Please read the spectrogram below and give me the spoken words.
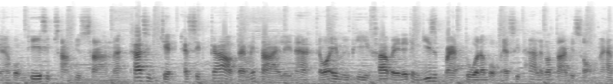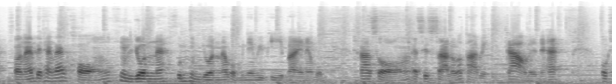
นะผมที่ 13.3 นะค่า 17 แอสซิด9แต่ไม่ตายเลยนะฮะ แต่ว่า MVP ค่าไปได้ถึง 28 ตัวนะผมแอสซิด5แล้วก็ตายไป 2 นะครับฝั่งนั้นเป็นทางด้านของหุ่นยนต์นะคุณหุ่นยนต์นะผมเป็น MVP ไปนะผมค่า 2 แอสซิด3แล้วก็ตายไปถึง9เลยนะฮะโอเค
